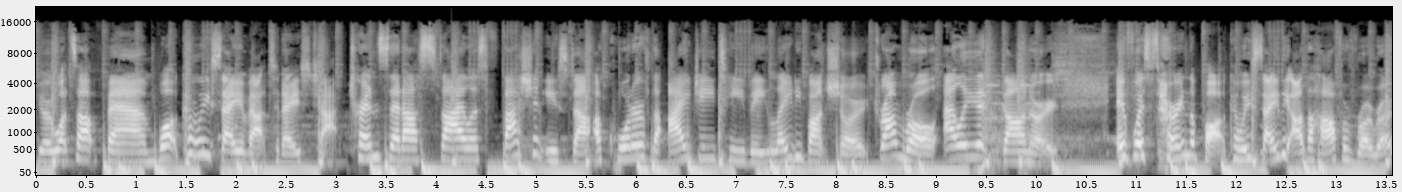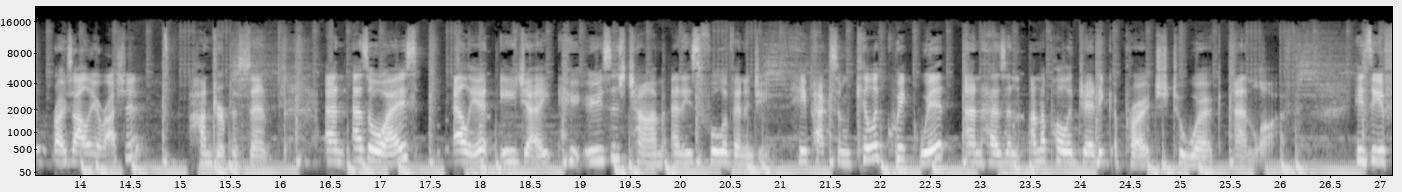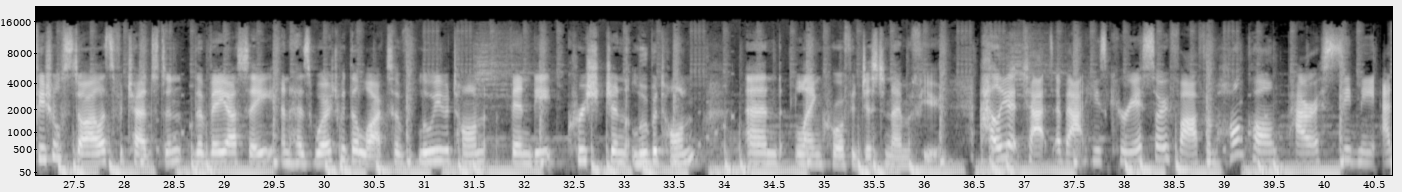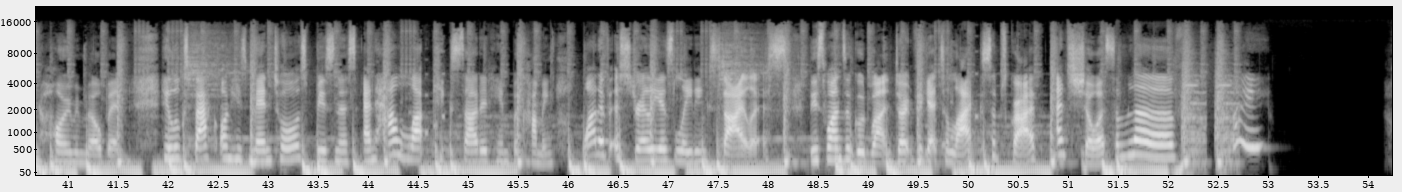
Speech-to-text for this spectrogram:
Yo, what's up, fam? What can we say about today's chat? Trendsetter, stylist, fashionista, a quarter of the IGTV Lady Bunch show, drum roll, Elliot Garnaut. If we're stirring the pot, can we say the other half of Roro, Rozalia Russian? 100%. And as always, Elliot, EJ, who oozes charm and is full of energy. He packs some killer quick wit and has an unapologetic approach to work and life. He's the official stylist for Chadstone, the VRC, and has worked with the likes of Louis Vuitton, Fendi, Christian Louboutin, and Lane Crawford, just to name a few. Elliot chats about his career so far from Hong Kong, Paris, Sydney, and home in Melbourne. He looks back on his mentors, business, and how luck kickstarted him becoming one of Australia's leading stylists. This one's a good one. Don't forget to like, subscribe, and show us some love. Bye.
